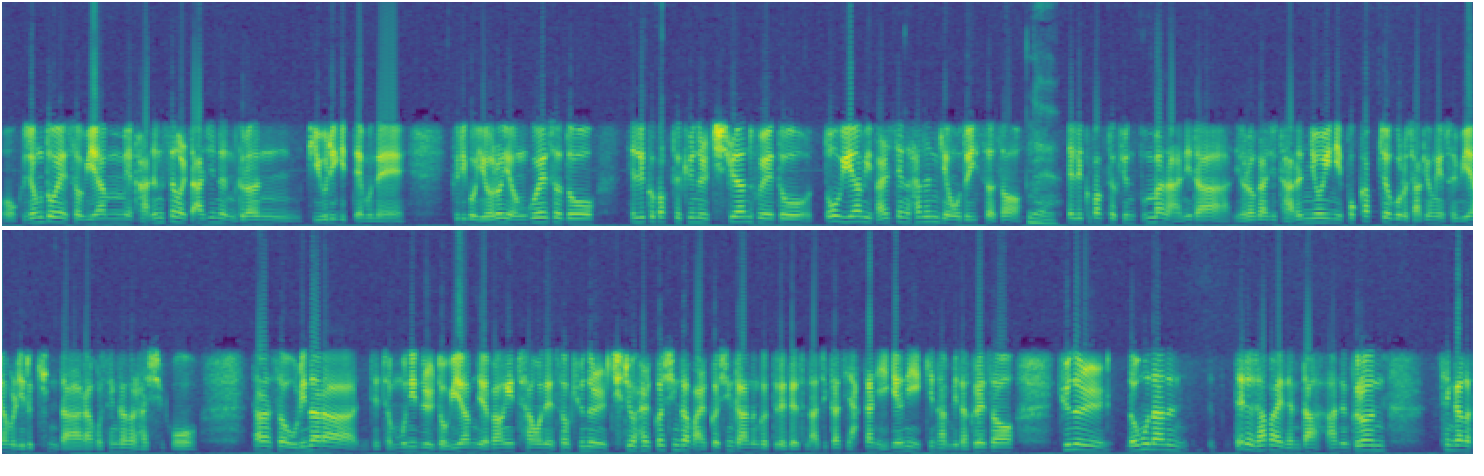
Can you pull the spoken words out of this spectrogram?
뭐 그 정도에서 위암의 가능성을 따지는 그런 비율이기 때문에 그리고 여러 연구에서도 헬리코박터균을 치료한 후에도 또 위암이 발생을 하는 경우도 있어서 네. 헬리코박터균뿐만 아니라 여러 가지 다른 요인이 복합적으로 작용해서 위암을 일으킨다라고 생각을 하시고 따라서 우리나라 이제 전문의들도 위암 예방의 차원에서 균을 치료할 것인가 말 것인가 하는 것들에 대해서는 아직까지 약간 이견이 있긴 합니다. 그래서 균을 너무나는 때려잡아야 된다 하는 그런 생각을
